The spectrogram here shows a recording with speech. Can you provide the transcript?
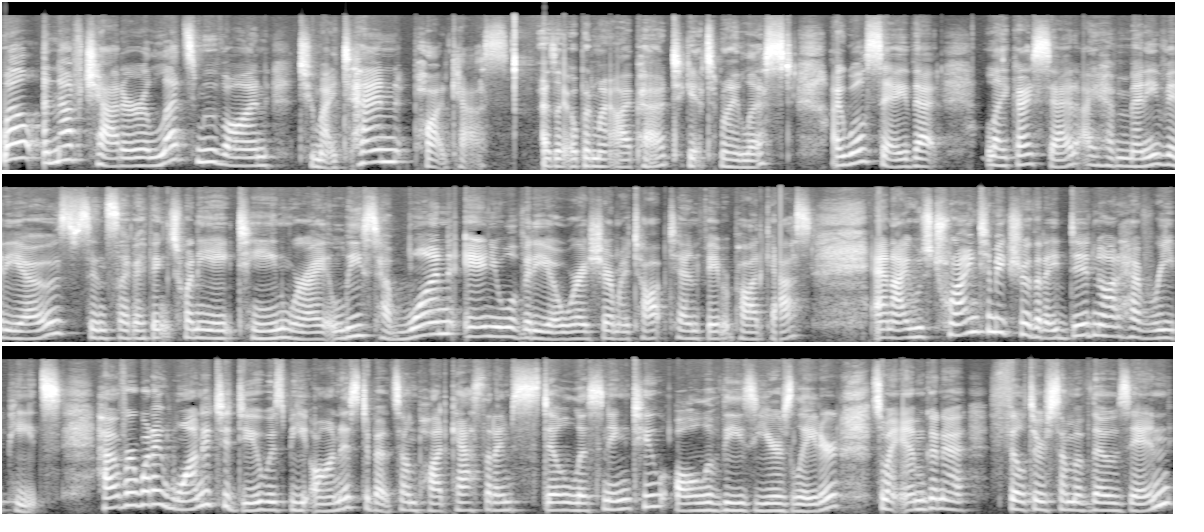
Well, enough chatter. Let's move on to my 10 podcasts as I open my iPad to get to my list. I will say that, like I said, I have many videos since like I think 2018 where I at least have one annual video where I share my top 10 favorite podcasts. And I was trying to make sure that I did not have repeats. However, what I wanted to do was be honest about some podcasts that I'm still listening to all of these years later. So I am going to filter some of those in.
